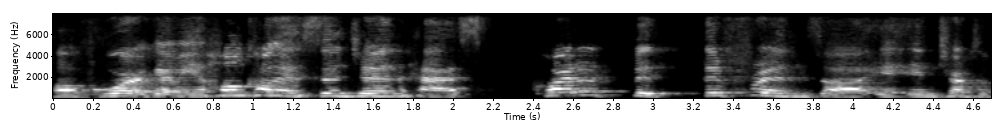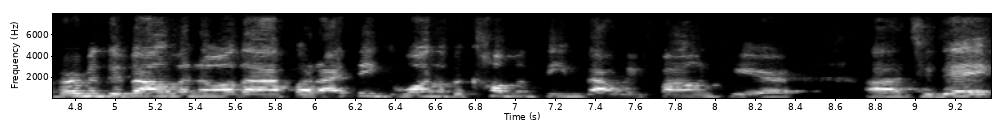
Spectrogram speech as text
of work. I mean, Hong Kong and Shenzhen has quite a bit difference uh, in, in, terms of urban development and all that, but I think one of the common themes that we found here uh, today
